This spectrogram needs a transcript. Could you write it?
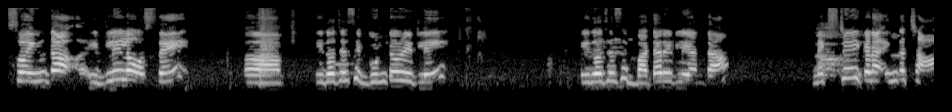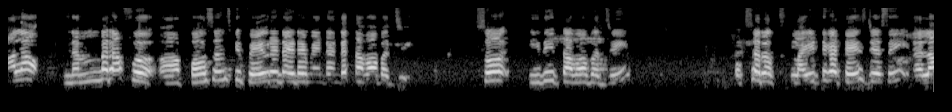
సో ఇంకా ఇడ్లీలో వస్తే ఇది వచ్చేసి గుంటూరు ఇడ్లీ ఇది వచ్చేసి బటర్ ఇడ్లీ అంట. నెక్స్ట్ ఇక్కడ ఇంకా చాలా నెంబర్ ఆఫ్ పర్సన్స్కి ఫేవరెట్ ఐటమ్ ఏంటంటే తవా బజ్జీ. సో ఇది తవా బజ్జీ. ఒకసారి లైట్గా టేస్ట్ చేసి ఎలా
